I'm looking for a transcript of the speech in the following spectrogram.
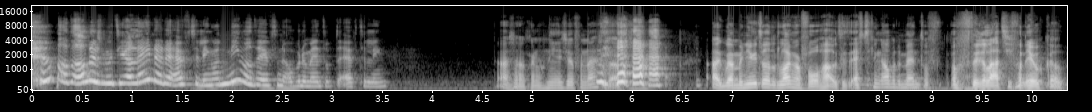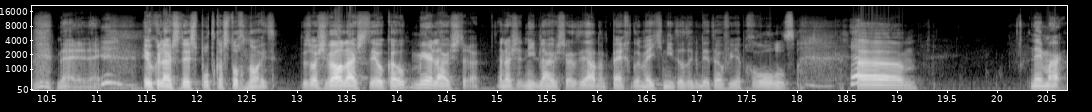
Want anders moet hij alleen naar de Efteling. Want niemand heeft een abonnement op de Efteling. Nou, zo heb ik er nog niet eens over nagedacht. Oh, ik ben benieuwd wat het langer volhoudt. Het Efteling-abonnement of, of de relatie van Ilko. Nee, nee, nee. Ilko luistert deze podcast toch nooit. Dus als je wel luistert, Ilko, meer luisteren. En als je het niet luistert, ja, dan pech. Dan weet je niet dat ik dit over je heb geroddeld. Ehm, nee, maar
